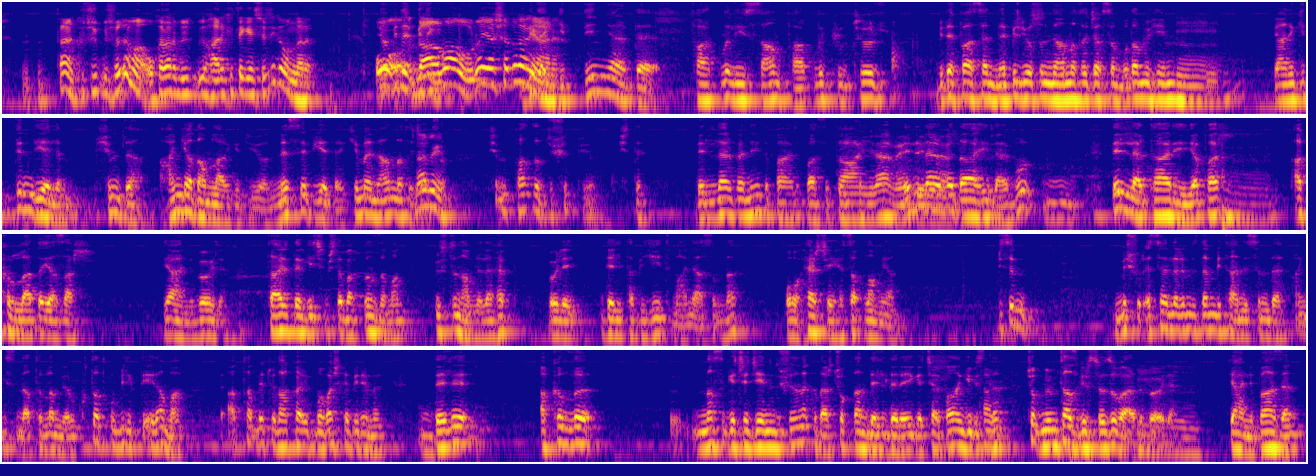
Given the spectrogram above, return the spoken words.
tamam küçücük bir söz ama o kadar büyük bir harekete geçirdi ki onları. O Ya bir de- bir de- dava uğruna yaşadılar Bir yani. de gittiğin yerde farklı lisan, farklı kültür. Bir defa sen ne biliyorsun, ne anlatacaksın bu da mühim. Hmm. Yani gittin diyelim. Şimdi hangi adamlar gidiyor? Ne seviyede? Kime ne anlatacaksın? Tabii. Şimdi fazla düşünmüyor. İşte deliler ve neydi bari bahsettiğim? Dahiler ve deliler. deliler. ve dahiler. Bu deliler tarihi yapar. Hmm. Akıllar da yazar. Yani böyle. Tarihte geçmişte baktığın zaman üstün hamleler hep böyle deli tabi yiğit manasında. O her şeyi hesaplamayan. Bizim meşhur eserlerimizden bir tanesinde hangisinde hatırlamıyorum. Kutat Kubilik değil ama Atabetül Hakayık mı başka biri mi? Deli akıllı nasıl geçeceğini düşünene kadar çoktan deli dereye geçer falan gibisinden çok mümtaz bir sözü vardı böyle. Yani bazen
